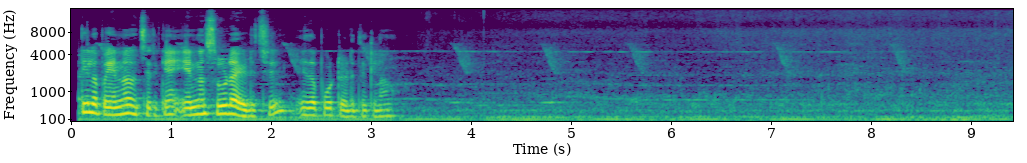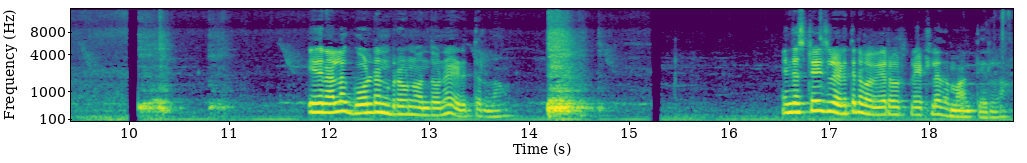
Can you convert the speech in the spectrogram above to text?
கட்டியில் இப்போ எண்ணெய் வச்சுருக்கேன். எண்ணெய் சூடாயிடுச்சு. இதை போட்டு எடுத்துக்கலாம். இது நல்லா கோல்டன் ப்ரௌன் வந்தோடனே எடுத்துடலாம். இந்த ஸ்டேஜில் எடுத்து நம்ம வேறு ஒரு பிளேட்டில் அதை மாற்றிடலாம்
